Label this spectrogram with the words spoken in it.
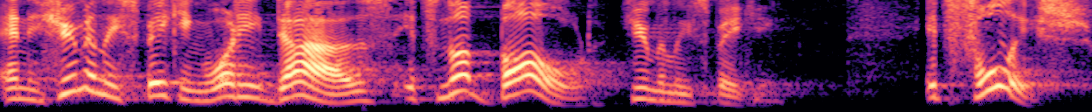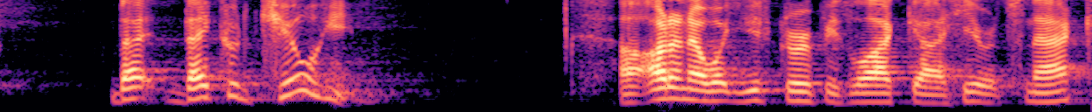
And humanly speaking, what he does, it's not bold, humanly speaking. It's foolish that they could kill him. Uh, I don't know what youth group is like uh, here at Snack,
